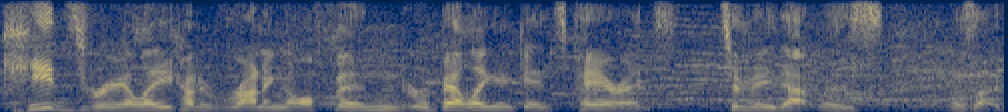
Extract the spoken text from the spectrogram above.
kids really kind of running off and rebelling against parents to me that was I was like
